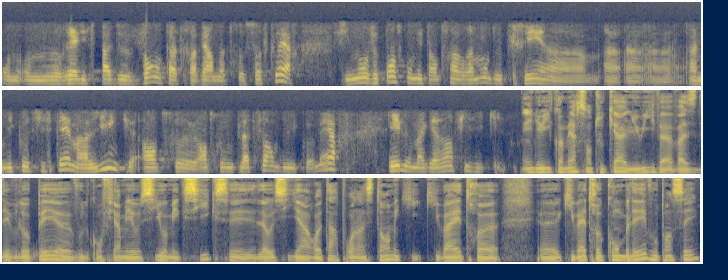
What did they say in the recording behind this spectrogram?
On, on, ne réalise pas de vente à travers notre software. Sinon, je pense qu'on est en train vraiment de créer un, un, un, un écosystème, un link entre, entre une plateforme de e-commerce et le magasin physique. Et le e-commerce, en tout cas, lui, va, va se développer. Euh, vous le confirmez aussi au Mexique. C'est là aussi il y a un retard pour l'instant, mais qui, qui va être euh, euh, qui va être comblé. Vous pensez?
